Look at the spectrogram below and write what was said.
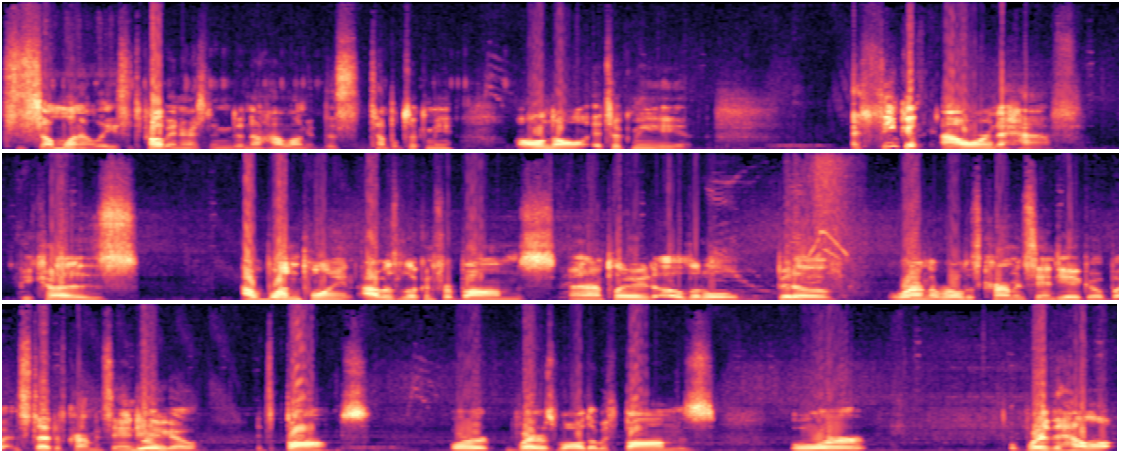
to someone at least, it's probably interesting to know how long this temple took me. All in all, it took me, I think an hour and a half because at one point I was looking for bombs and I played a little bit of Where in the World is Carmen Sandiego, but instead of Carmen Sandiego, it's bombs. Or Where's Waldo with bombs, or Where the hell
